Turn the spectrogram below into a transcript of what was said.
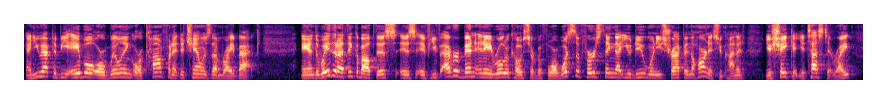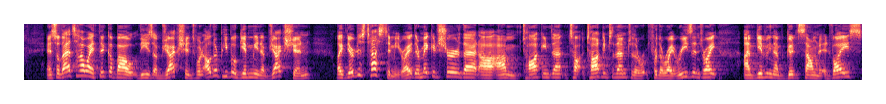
and you have to be able or willing or confident to challenge them right back. And the way that I think about this is if you've ever been in a roller coaster before, what's the first thing that you do when you strap in the harness? You kind of you shake it, you test it, right? And so that's how I think about these objections. When other people give me an objection, like they're just testing me, right? They're making sure that uh, I'm talking to them, t- talking to them to the, for the right reasons, right? I'm giving them good sound advice.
